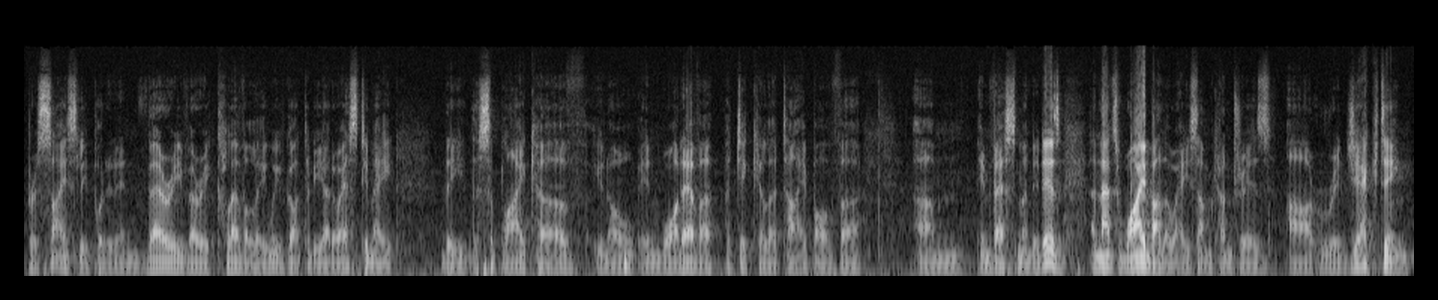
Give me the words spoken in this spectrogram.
precisely put it in very, very cleverly. We've got to be able to estimate the, the supply curve, you know, in whatever particular type of uh, um, investment it is. And that's why, by the way, some countries are rejecting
